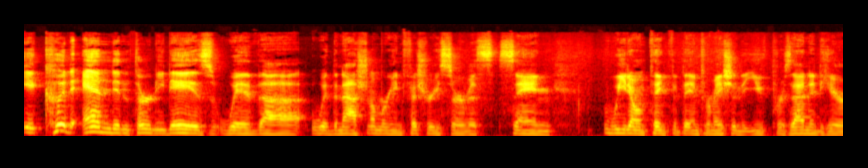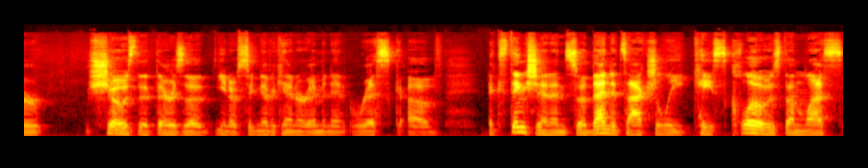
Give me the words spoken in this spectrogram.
it could end in 30 days with uh, with the National Marine Fisheries Service saying we don't think that the information that you've presented here shows that there's a you know significant or imminent risk of extinction and so then it's actually case closed unless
